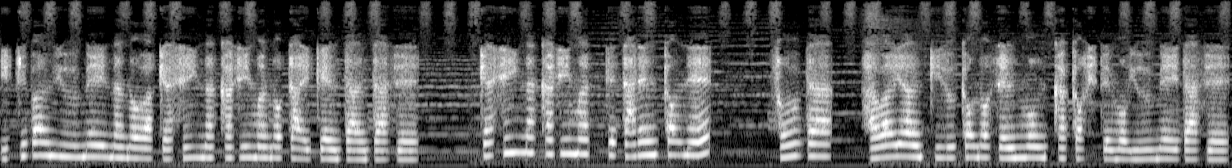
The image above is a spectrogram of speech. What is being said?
一番有名なのはキャシー中島の体験談だぜ。キャシー中島ってタレントね？そうだ、ハワイアンキルトの専門家としても有名だぜ。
